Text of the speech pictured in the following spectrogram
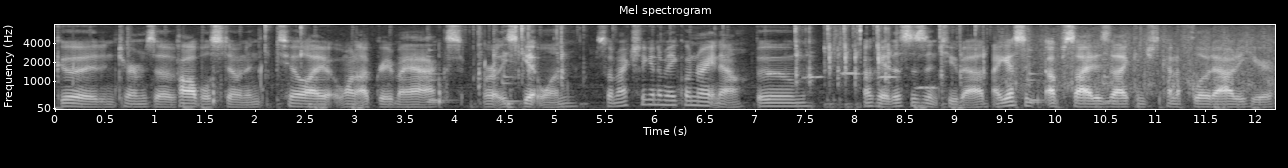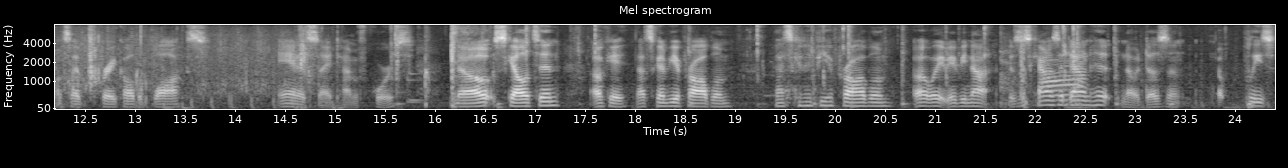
good in terms of cobblestone until I want to upgrade my axe. Or at least get one. So I'm actually going to make one right now. Boom. Okay, this isn't too bad. I guess the upside is that I can just kind of float out of here once I break all the blocks. And it's nighttime, of course. No, skeleton. Okay, that's going to be a problem. That's going to be a problem. Oh, wait, maybe not. Does this count as a down hit? No, it doesn't. Oh, please.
